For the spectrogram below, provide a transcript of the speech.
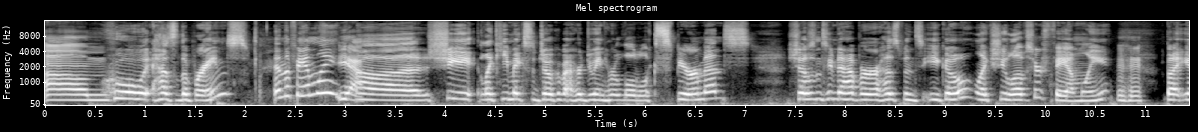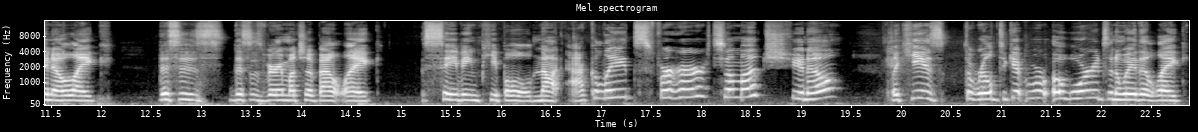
Um, Who has the brains in the family? Yeah. Uh, she like he makes a joke about her doing her little experiments. She doesn't seem to have her husband's ego. Like she loves her family, Mhm. but you know, like this is this is very much about like saving people, not accolades for her so much. You know, like he is thrilled to get awards in a way that like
